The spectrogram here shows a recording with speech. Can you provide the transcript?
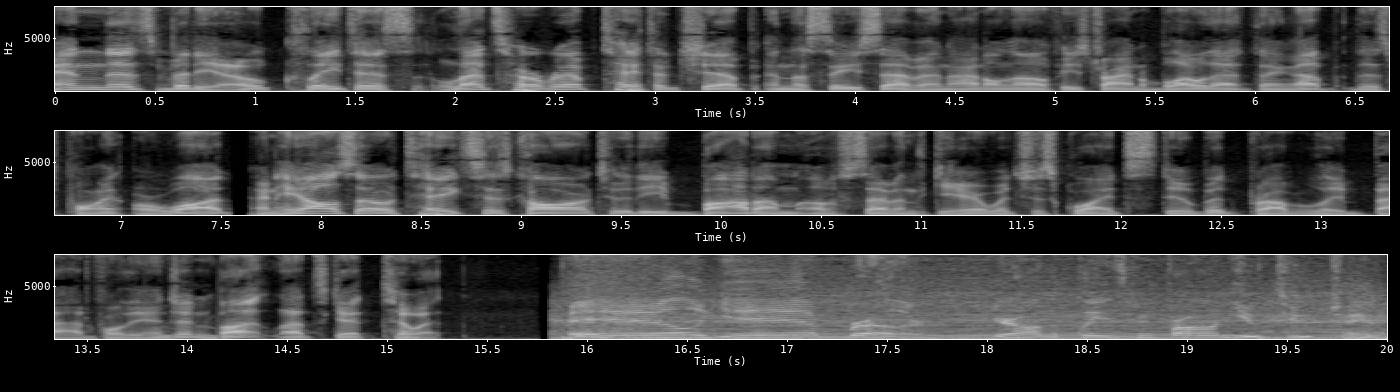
In this video, Cleetus lets her rip Tater Chip in the C7. I don't know if he's trying to blow that thing up at this point or what. And he also takes his car to the bottom of 7th gear, which is quite stupid, probably bad for the engine, but let's get to it. Hell yeah, brother. You're on the Cleetus McFarland YouTube channel.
